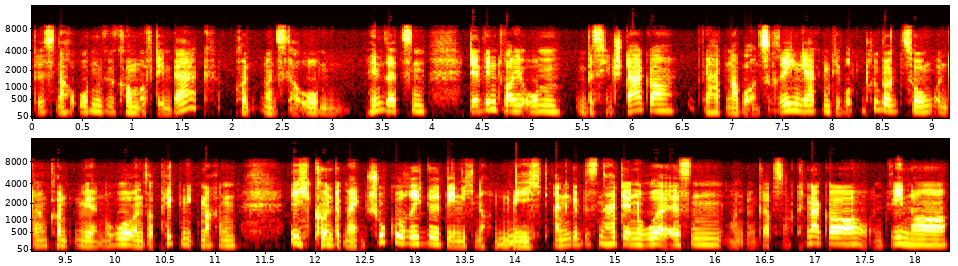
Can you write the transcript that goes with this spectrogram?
bis nach oben gekommen auf den Berg, konnten uns da oben hinsetzen. Der Wind war hier oben ein bisschen stärker. Wir hatten aber unsere Regenjacken, die wurden drüber gezogen und dann konnten wir in Ruhe unser Picknick machen. Ich konnte meinen Schokoriegel, den ich noch nicht angebissen hatte, in Ruhe essen. Und dann gab es noch Knacker und Wiener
